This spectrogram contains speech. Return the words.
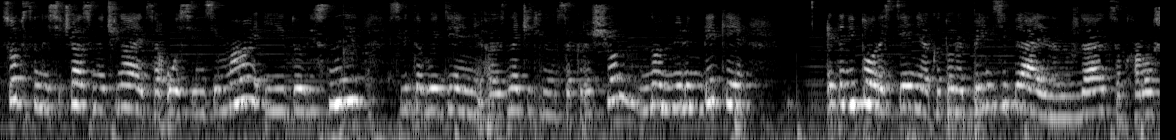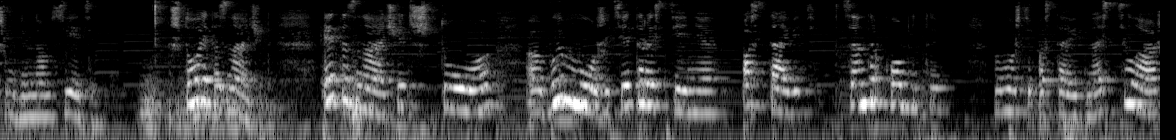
Собственно, сейчас начинается осень-зима, и до весны световой день э, значительно сокращен, но Мюлленбеки это не то растение, которое принципиально нуждается в хорошем дневном свете. Что это значит? Это значит, что э, вы можете это растение поставить в центр комнаты, вы можете поставить на стеллаж,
